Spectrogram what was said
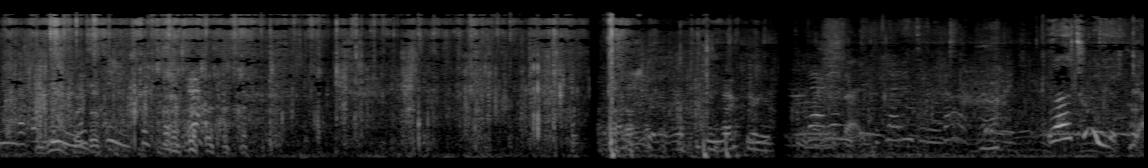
Forbudt. Ja, det overrasker meg. Jeg tror ikke.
